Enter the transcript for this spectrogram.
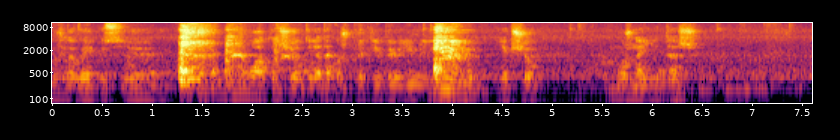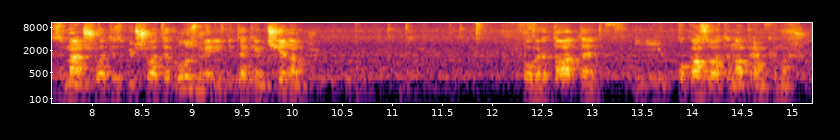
Можливо, якось е, будувати, чи я також прикріпив лінію, якщо можна її теж зменшувати, збільшувати в розмірі і таким чином повертати і показувати напрямки маршруту.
